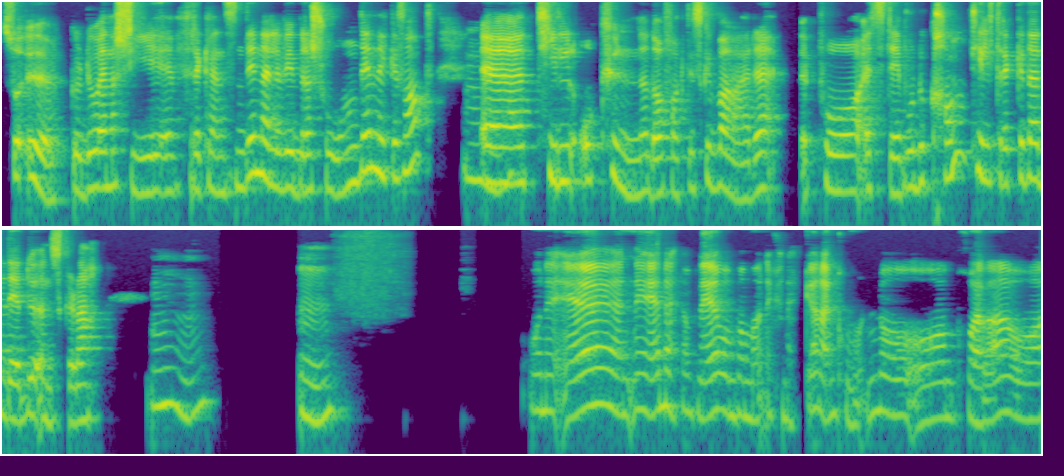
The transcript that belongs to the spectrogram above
så øker du energifrekvensen din, eller vibrasjonen din, ikke sant? Mm. Eh, til å kunne da faktisk være på et sted hvor du kan tiltrekke deg det du ønsker deg. Mm. Mm. Og det er, det er nettopp det å på en måte knekke den koden og, og prøve å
